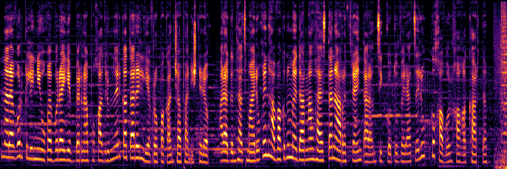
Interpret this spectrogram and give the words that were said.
հնարավոր կլինի ուղևորա եւ բեռնափոխադրումներ կատարել եվրոպական չափանիշներով։ Արագընթաց մայրուղին հավակնում է դառնալ Հայաստանը առևտրային տարանցիկ գոտու վերածելու գլխավոր խաղակարտը։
